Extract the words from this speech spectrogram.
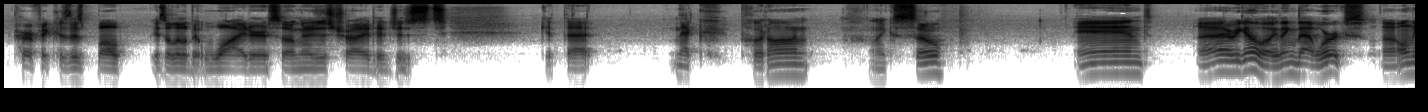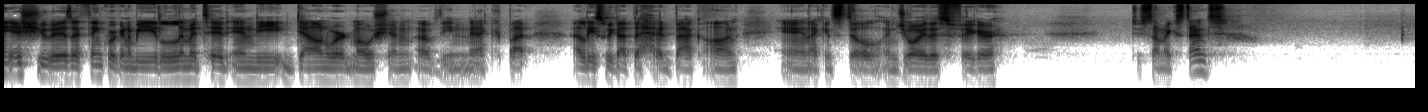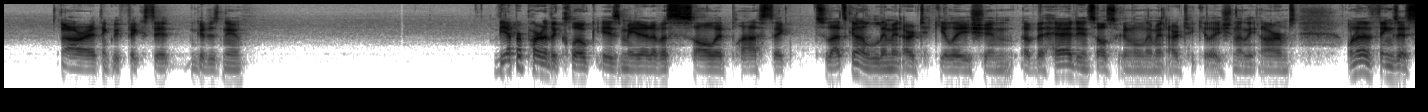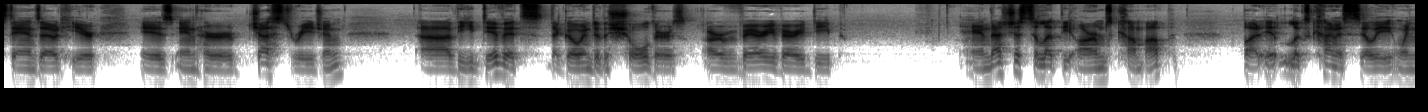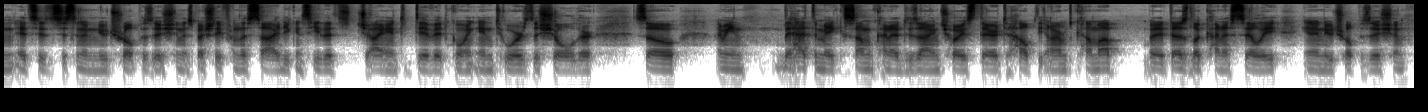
perfect because this ball is a little bit wider. So I'm to just try to just get that neck put on like so. And there we go. I think that works. Uh, only issue is I think we're going to be limited in the downward motion of the neck, but at least we got the head back on and I can still enjoy this figure to some extent. Alright, I think we fixed it. Good as new. The upper part of the cloak is made out of a solid plastic, so that's going to limit articulation of the head and it's also going to limit articulation of the arms. One of the things that stands out here is in her chest region, uh, the divots that go into the shoulders are very, very deep. And that's just to let the arms come up, but it looks kind of silly when it's, it's just in a neutral position, especially from the side. You can see this giant divot going in towards the shoulder. So, I mean, they had to make some kind of design choice there to help the arms come up, but it does look kind of silly in a neutral position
